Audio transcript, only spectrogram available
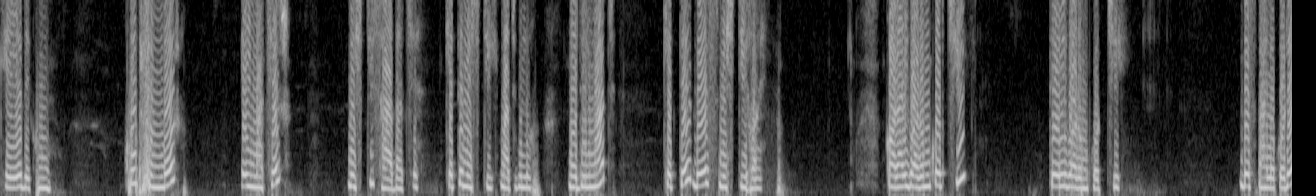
খেয়ে দেখুন। খুব সুন্দর এই মাছের মিষ্টি স্বাদ আছে। খেতে মিষ্টি মাছগুলো। নদীর মাছ খেতে বেশ মিষ্টি হয়। কড়াই গরম করছি, তেল গরম করছি। বেশ ভালো করে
